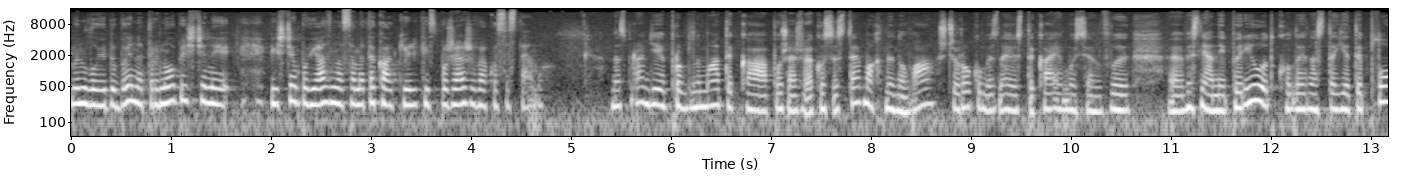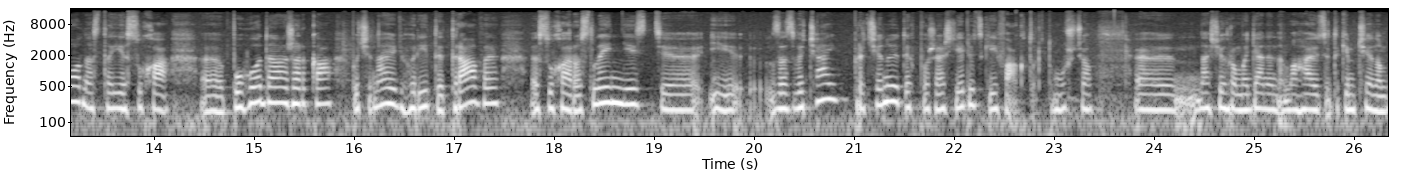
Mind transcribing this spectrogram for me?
минулої доби на Тернопільщині і з чим пов'язана саме така кількість пожеж в екосистемах. Насправді проблематика пожеж в екосистемах не нова. Щороку ми з нею стикаємося в е, весняний період, коли настає тепло, настає суха е, погода жарка, починають горіти трави, е, суха рослинність. І зазвичай причиною тих пожеж є людський фактор, тому що наші громадяни намагаються таким чином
